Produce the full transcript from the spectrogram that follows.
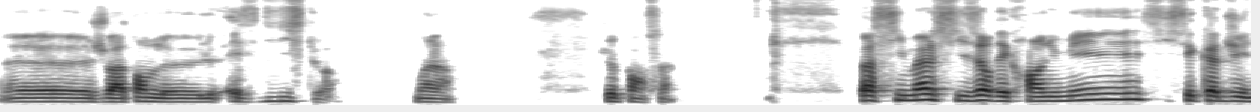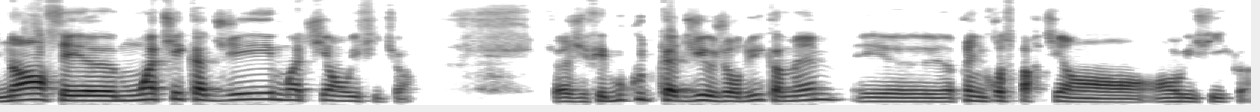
je vais attendre le, S10, tu vois. Voilà. Je pense. Hein. Pas si mal, 6 heures d'écran allumé, si c'est 4G. Non, c'est moitié 4G, moitié en Wi-Fi, tu vois. J'ai fait beaucoup de 4G aujourd'hui quand même, et après une grosse partie en, Wi-Fi, quoi.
